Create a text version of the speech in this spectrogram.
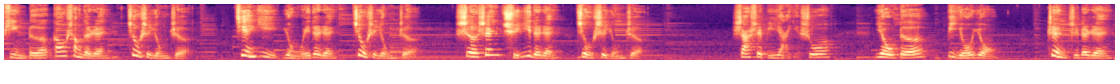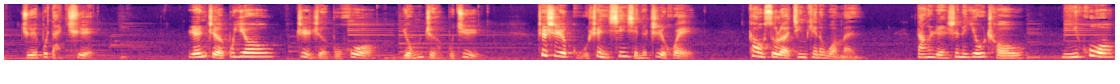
品德高尚的人就是勇者，见义勇为的人就是勇者，舍身取义的人就是勇者。莎士比亚也说：“有德必有勇。”正直的人绝不胆怯，仁者不忧，智者不惑，勇者不惧。这是古圣先贤的智慧，告诉了今天的我们：当人生的忧愁、迷惑、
